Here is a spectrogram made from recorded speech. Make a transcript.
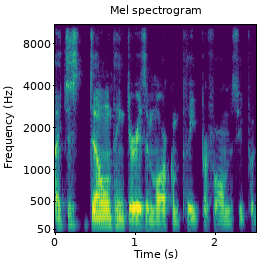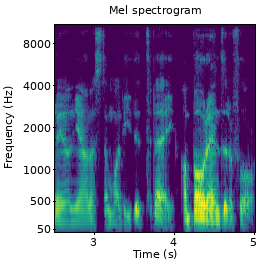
I just don't think there is a more complete performance we put in on Giannis than what he did today on both ends of the floor.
